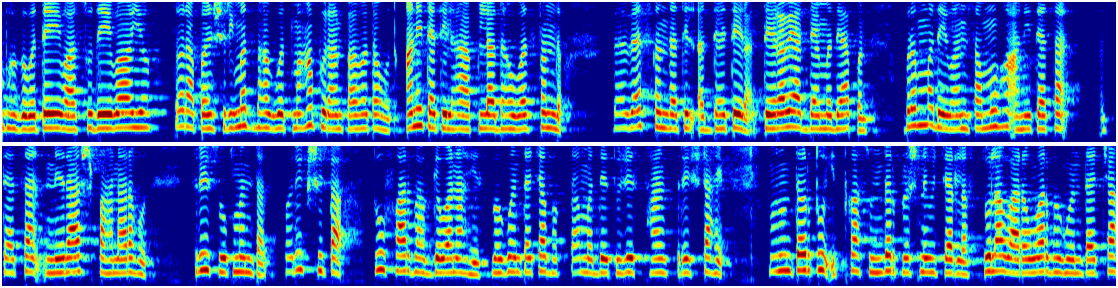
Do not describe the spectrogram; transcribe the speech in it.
भगवते वासुदेवाय. तर आपण श्रीमद भागवत महापुराण पाहत आहोत. आणि त्यातील हा आपला दहावा स्कंद. दहाव्या स्कंदातील अध्याय तेरा. तेराव्या अध्यायामध्ये आपण ब्रह्मदेवांचा मोह आणि त्याचा त्याचा निराश पाहणार आहोत. श्री सुख म्हणतात परीक्षिता तू फार भाग्यवान आहेस. भगवंताच्या भक्तामध्ये तुझे स्थान श्रेष्ठ आहे. म्हणून तर तू इतका सुंदर प्रश्न विचारलास. तुला वारंवार भगवंताच्या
